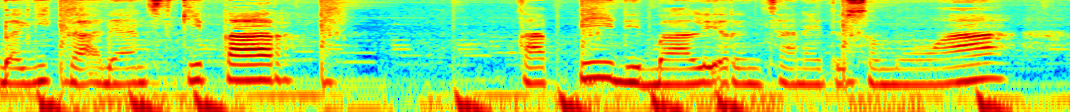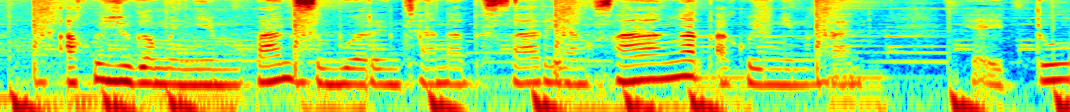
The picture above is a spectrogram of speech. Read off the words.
bagi keadaan sekitar. Tapi di balik rencana itu semua, aku juga menyimpan sebuah rencana besar yang sangat aku inginkan, yaitu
